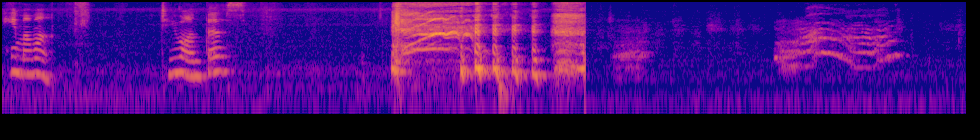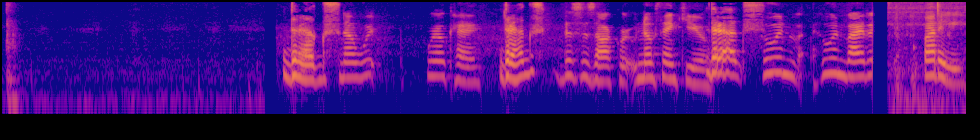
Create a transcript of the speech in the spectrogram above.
Hey, Mama. Do you want this? Drugs. No, we're, we're okay. Drugs. This is awkward. No, thank you. Drugs. Who, inv- who invited? Buddy,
